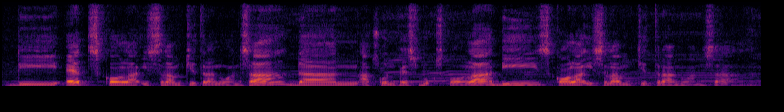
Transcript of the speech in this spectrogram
di @sekolah Islam Citra Nuansa dan akun Facebook sekolah di Sekolah Islam Citra Nuansa.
